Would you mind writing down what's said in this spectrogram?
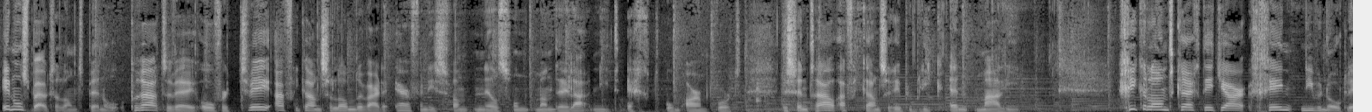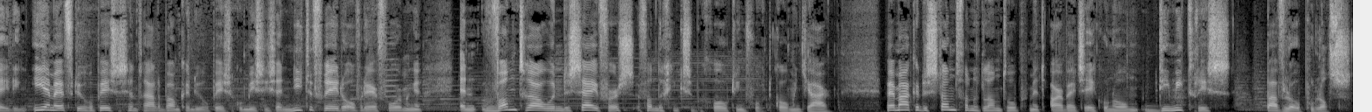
In ons buitenlandpanel praten wij over twee Afrikaanse landen... waar de erfenis van Nelson Mandela niet echt omarmd wordt. De Centraal-Afrikaanse Republiek en Mali. Griekenland krijgt dit jaar geen nieuwe noodleding. IMF, de Europese Centrale Bank en de Europese Commissie... zijn niet tevreden over de hervormingen... en wantrouwen de cijfers van de Griekse begroting voor het komend jaar. Wij maken de stand van het land op met arbeidseconoom Dimitris Pavlopoulos.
